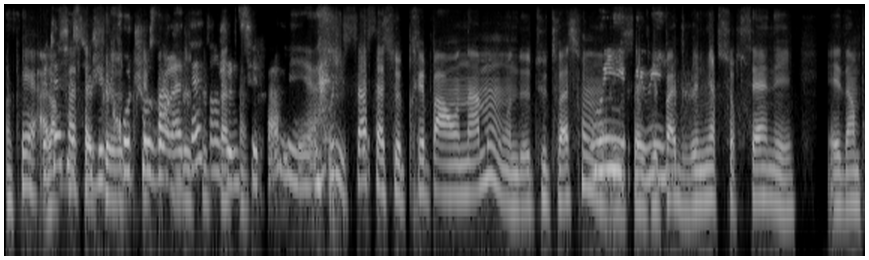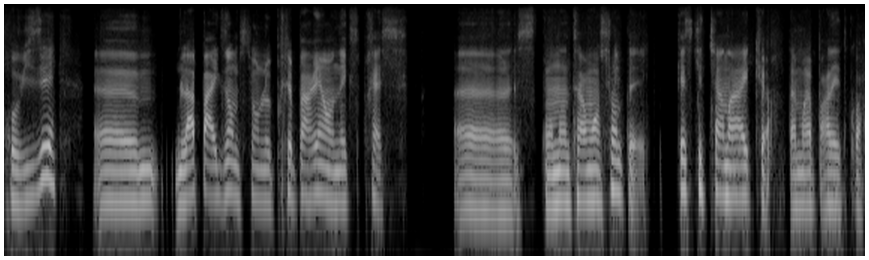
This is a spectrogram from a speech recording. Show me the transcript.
Okay, alors ça, parce ça que j'ai trop de choses dans la tête, hein, je ne sais pas, mais... Euh... Oui, ça, ça se prépare en amont, de toute façon. Oui, Il ne oui. pas de venir sur scène et, et d'improviser. Euh, là, par exemple, si on le préparait en express, euh, ton intervention, qu'est-ce qui te tiendrait à cœur? Tu aimerais parler de quoi?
